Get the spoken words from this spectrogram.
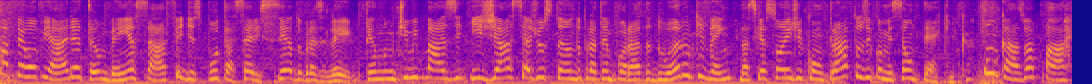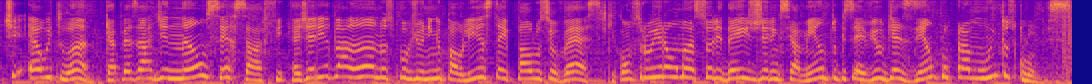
A Ferroviária também é SAF e disputa a Série C do Brasileiro, tendo um time base e já se ajustando para a temporada do ano que vem nas questões de contratos e comissão técnica. Um caso à parte é o Ituano, que apesar de não ser SAF, é gerido há anos por Juninho Paulista e Paulo Silvestre, que construíram uma solidez de gerenciamento que serviu de exemplo para muitos clubes.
